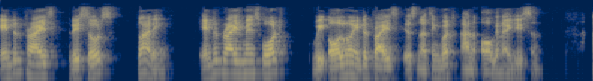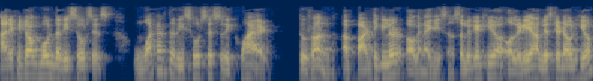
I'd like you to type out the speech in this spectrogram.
Enterprise Resource Planning. Enterprise means what? We all know enterprise is nothing but an organization. And if you talk about the resources, what are the resources required to run a particular organization? So look at here, already I have listed out here,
